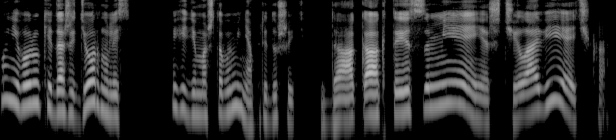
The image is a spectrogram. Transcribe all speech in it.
У него руки даже дернулись, видимо, чтобы меня придушить. «Да как ты смеешь, человечка!»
